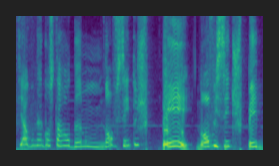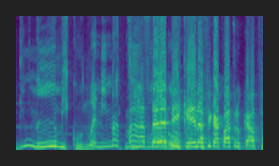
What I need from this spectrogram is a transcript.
Tiago, o negócio tá rodando 900p. 900p dinâmico. Não é nem nativo. Mas a tela é pequena, fica 4K, pô.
